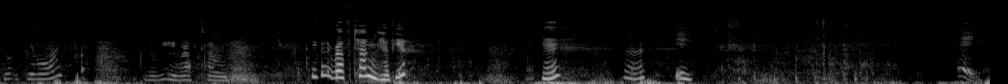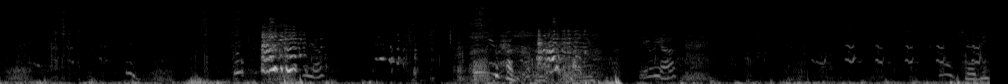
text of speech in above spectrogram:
Do you want to give one? It's got a really rough tongue. You got a rough tongue, have you? Yeah? Alright. Yeah. Hey. You have a rough tongue. Here we are. Oh, Shelby.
